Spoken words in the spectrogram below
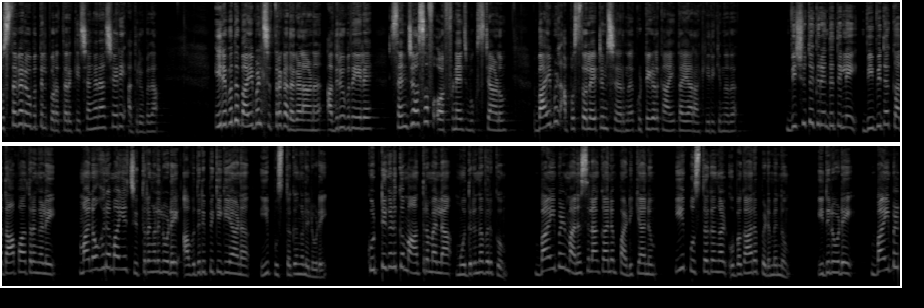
പുസ്തകരൂപത്തിൽ പുറത്തിറക്കി ചങ്ങനാശ്ശേരി അതിരൂപത. ഇരുപത് ബൈബിൾ ചിത്രകഥകളാണ് അതിരൂപതയിലെ സെന്റ് ജോസഫ് ഓർഫനേജ് ബുക്ക് സ്റ്റാളും ബൈബിൾ അപ്പസ്തോലേറ്റും ചേർന്ന് കുട്ടികൾക്കായി തയ്യാറാക്കിയിരിക്കുന്നത്. വിശുദ്ധ ഗ്രന്ഥത്തിലെ വിവിധ കഥാപാത്രങ്ങളെ മനോഹരമായ ചിത്രങ്ങളിലൂടെ അവതരിപ്പിക്കുകയാണ് ഈ പുസ്തകങ്ങളിലൂടെ. കുട്ടികൾക്ക് മാത്രമല്ല മുതിർന്നവർക്കും ബൈബിൾ മനസ്സിലാക്കാനും പഠിക്കാനും ഈ പുസ്തകങ്ങൾ ഉപകാരപ്പെടുമെന്നും ഇതിലൂടെ ബൈബിൾ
